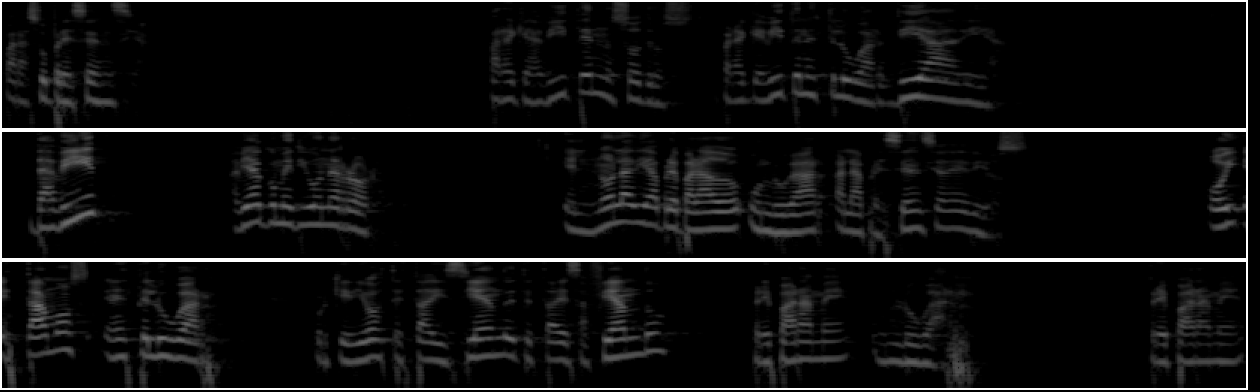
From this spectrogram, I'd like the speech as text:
para su presencia. Para que habite en nosotros, para que habite en este lugar día a día. David había cometido un error. Él no le había preparado un lugar a la presencia de Dios. Hoy estamos en este lugar porque Dios te está diciendo y te está desafiando, prepárame un lugar prepárame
